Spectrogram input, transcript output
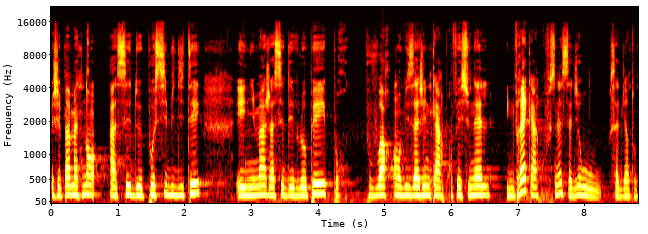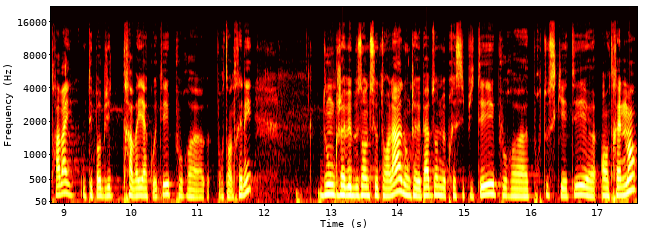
j'ai pas maintenant assez de possibilités et une image assez développée pour pouvoir envisager une carrière professionnelle, une vraie carrière professionnelle, c'est-à-dire où ça devient ton travail, où tu n'es pas obligé de travailler à côté pour, euh, pour t'entraîner. Donc j'avais besoin de ce temps-là, donc j'avais pas besoin de me précipiter pour, euh, pour tout ce qui était euh, entraînement.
